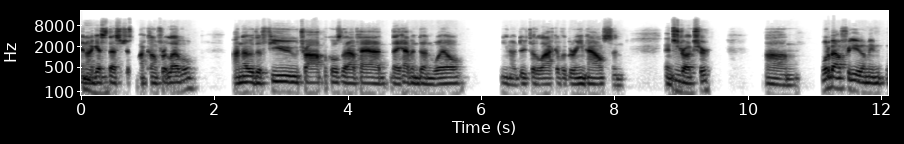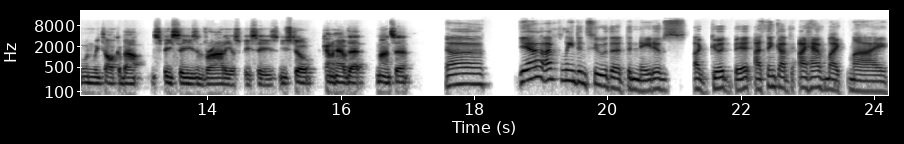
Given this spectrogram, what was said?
and I guess that's just my comfort level. I know the few tropicals that I've had, they haven't done well you know, due to the lack of a greenhouse and and mm-hmm. structure. Um, what about for you? I mean, when we talk about species and variety of species, you still kind of have that mindset? Uh, yeah, I've leaned into the the natives a good bit. I think I've I have my my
